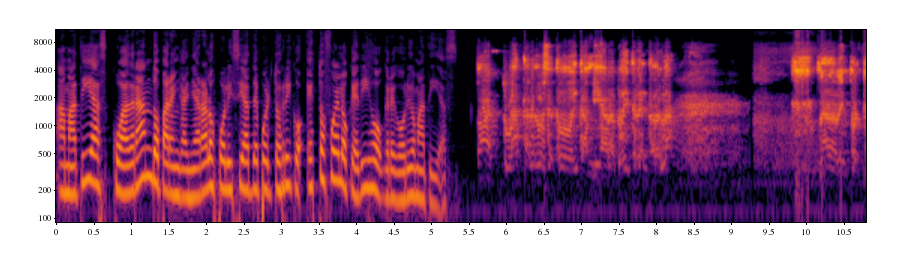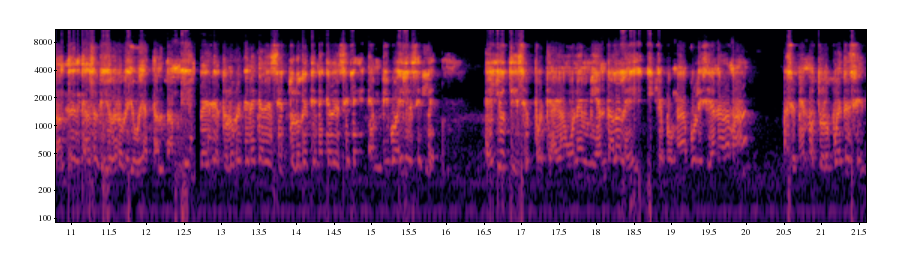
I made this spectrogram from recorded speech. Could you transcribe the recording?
a Matías cuadrando para engañar a los policías de Puerto Rico. Esto fue lo que dijo Gregorio Matías. Vas a estar en todo hoy también a las 2 y 30, ¿verdad? Nada, lo importante del caso es que yo creo que yo voy a estar también. Tú lo que tienes que decir, tú lo que tienes que decirle en vivo ahí, decirle, ellos dicen porque hagan una enmienda a la ley y que pongan a policía nada más. Así mismo, tú lo puedes decir,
